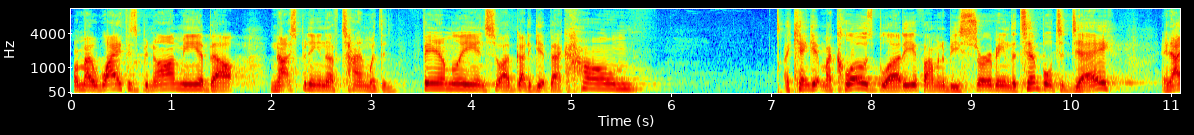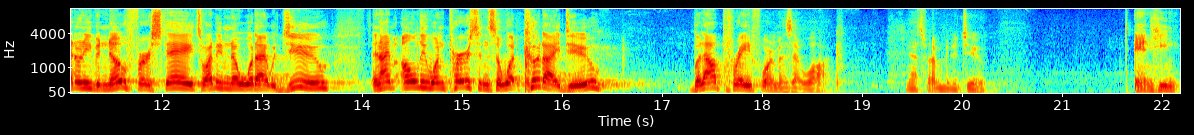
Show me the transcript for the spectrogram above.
Or my wife has been on me about not spending enough time with the family, and so I've got to get back home. I can't get my clothes bloody if I'm going to be serving the temple today. And I don't even know first aid, so I didn't know what I would do. And I'm only one person, so what could I do? But I'll pray for him as I walk. And that's what I'm going to do. And he,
